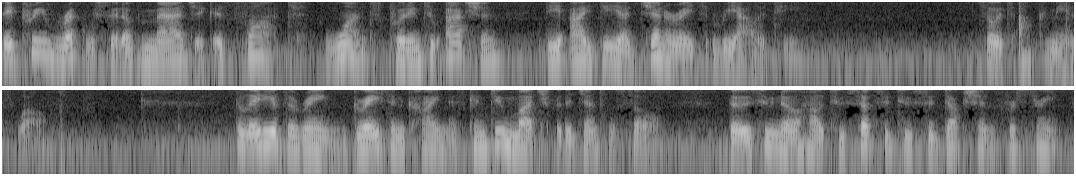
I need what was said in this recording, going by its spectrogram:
the prerequisite of magic is thought. Once put into action, the idea generates reality. So it's alchemy as well. The Lady of the Ring, grace and kindness, can do much for the gentle soul. Those who know how to substitute seduction for strength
